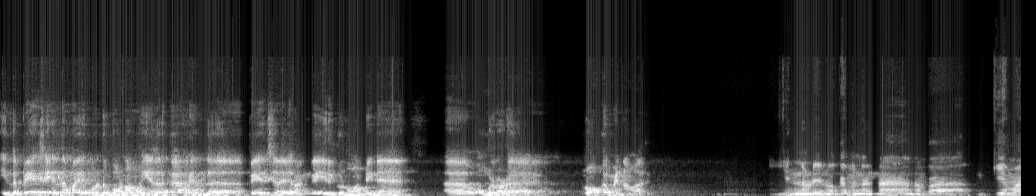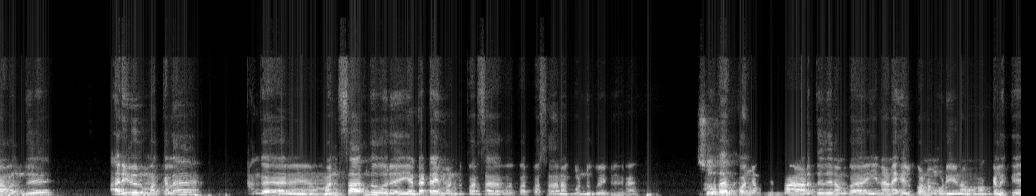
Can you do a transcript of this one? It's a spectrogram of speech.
இந்த பேஜை எந்த மாதிரி கொண்டு போகணும் எதற்காக இந்த பேஜ் அங்க இருக்கணும் அப்படின்னு உங்களோட நோக்கம் என்னவா இருக்கு? என்னுடைய நோக்கம் என்னன்னா நம்ம முக்கியமா வந்து அரியலூர் மக்களை அங்க மண் சார்ந்த ஒரு என்டர்டைன்மெண்ட் பர்பஸா தான் நான் கொண்டு போயிட்டு இருக்கிறேன். சூப்பர். அதான் கொஞ்சம் கொஞ்சமா அடுத்தது நம்ம என்னென்ன ஹெல்ப் பண்ண முடியும் நம்ம மக்களுக்கு?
